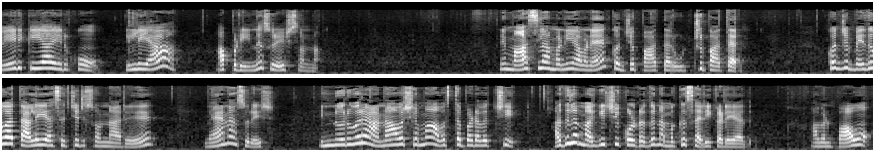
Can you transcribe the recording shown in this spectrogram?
வேடிக்கையாக இருக்கும் இல்லையா? அப்படின்னு சுரேஷ் சொன்னான். நீ மாசிலாமணி அவனை கொஞ்சம் பார்த்தார் உற்று பார்த்தார். கொஞ்சம் மெதுவாக தலையை அசைச்சிட்டு சொன்னார் வேணாம் சுரேஷ் இன்னொருவரை அனாவசியமாக அவஸ்தைப்பட வச்சு அதில் மகிழ்ச்சி கொள்வது நமக்கு சரி கிடையாது. அவன் பாவம்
